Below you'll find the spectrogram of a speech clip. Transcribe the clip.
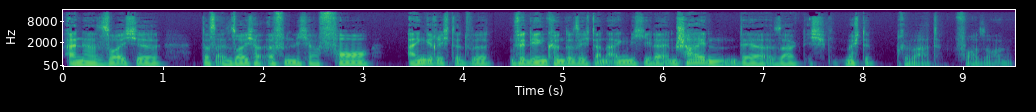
eine solche, dass ein solcher öffentlicher Fonds eingerichtet wird. Für den könnte sich dann eigentlich jeder entscheiden, der sagt, ich möchte privat vorsorgen.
